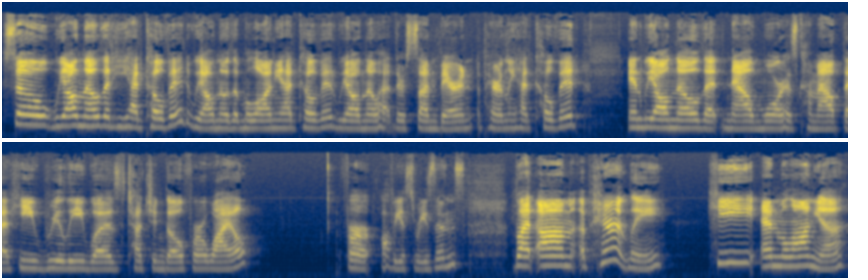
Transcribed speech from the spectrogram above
So we all know that he had COVID. We all know that Melania had COVID. We all know that their son Barron apparently had COVID. And we all know that now more has come out that he really was touch and go for a while for obvious reasons. But um apparently he and Melania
